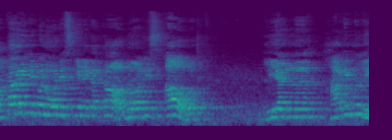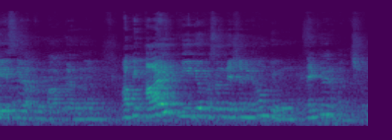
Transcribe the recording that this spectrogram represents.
අතාරින්න එපා notice කියන එකක් ආව. notice out ලියන්න හරිම ලේසි ලකුණු පහක් ගන්න. අපි ආයෙත් වීඩියෝ ප්‍රසන්ටේෂන් එක හම්බෙමු. thank you very much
